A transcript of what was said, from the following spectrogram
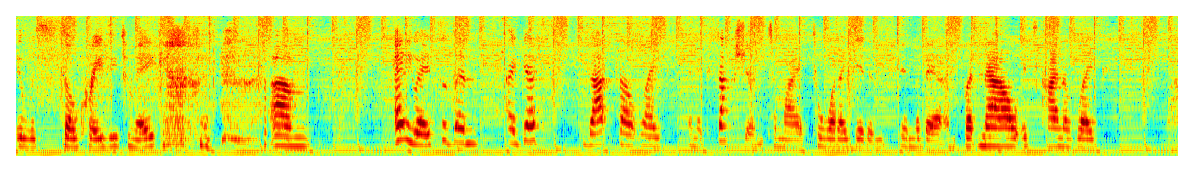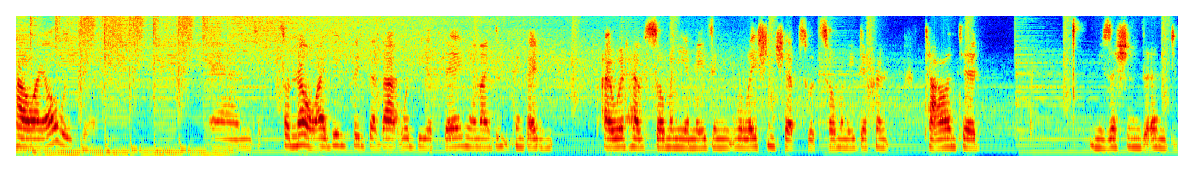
it was so crazy to make. um, anyway, so then I guess that felt like an exception to my to what I did in, in the band. But now it's kind of like how I always did. And so no, I didn't think that that would be a thing, and I didn't think I I would have so many amazing relationships with so many different talented musicians and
